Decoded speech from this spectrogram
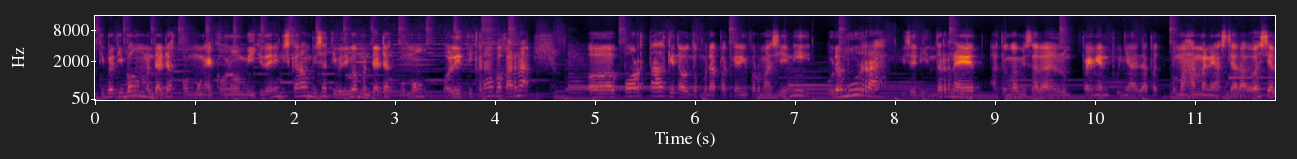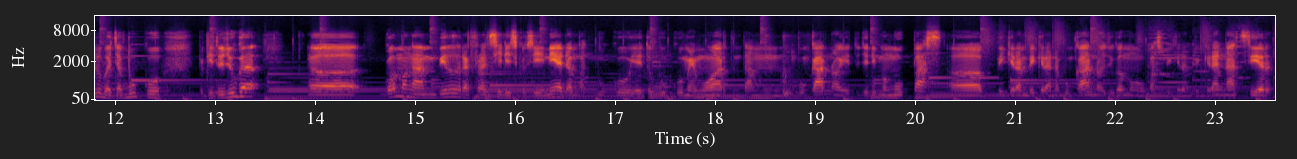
tiba-tiba mendadak ngomong ekonomi. Kita ini sekarang bisa tiba-tiba mendadak ngomong politik. Kenapa? Karena uh, portal kita untuk mendapatkan informasi ini udah murah. Bisa di internet atau enggak misalnya lu pengen punya dapat pemahaman yang secara luas ya lu baca buku. Begitu juga uh, gue mengambil referensi diskusi ini ada empat buku yaitu buku memoir tentang Bung Karno itu jadi mengupas uh, pikiran-pikiran Bung Karno juga mengupas pikiran-pikiran Natsir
